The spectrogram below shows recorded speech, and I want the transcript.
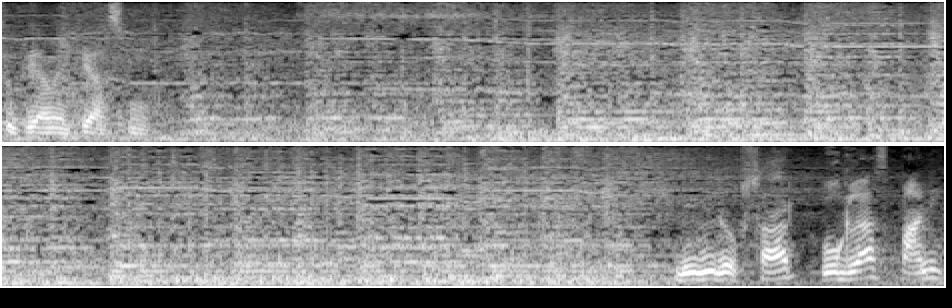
शुक्रिया मैं प्यास हूँ। बीबी रुखसार। वो गिलास पानी।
